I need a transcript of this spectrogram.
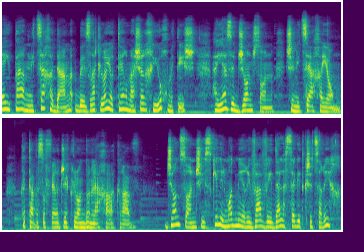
אי פעם ניצח אדם בעזרת לא יותר מאשר חיוך מתיש, היה זה ג'ונסון שניצח היום, כתב הסופר ג'ק לונדון לאחר הקרב. ג'ונסון, שהשכיל ללמוד מיריביו וידע לסגת כשצריך,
